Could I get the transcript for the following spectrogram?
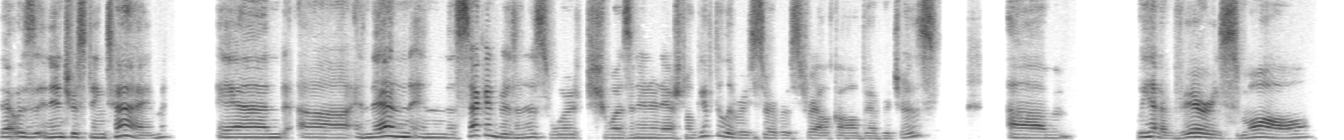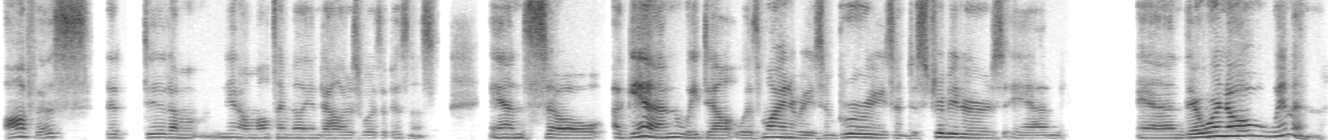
that was an interesting time and uh, and then in the second business, which was an international gift delivery service for alcohol beverages, um, we had a very small office that did a you know multi-million dollars worth of business. And so again we dealt with wineries and breweries and distributors and and there were no women.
